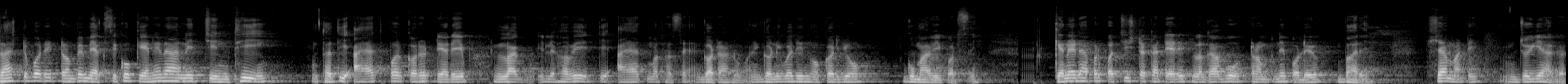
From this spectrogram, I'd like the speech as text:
રાષ્ટ્રપતિ ટ્રમ્પે મેક્સિકો, કેનેડા અને ચીનથી થતી આયાત પર કર્યો ટેરિફ લાગુ. એટલે હવે તે આયાતમાં થશે ઘટાડો અને ઘણી બધી નોકરીઓ ગુમાવી પડશે. કેનેડા પર પચીસ ટકા ટેરિફ લગાવવો ટ્રમ્પને પડ્યો ભારે. શા માટે? જોઈએ આગળ.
